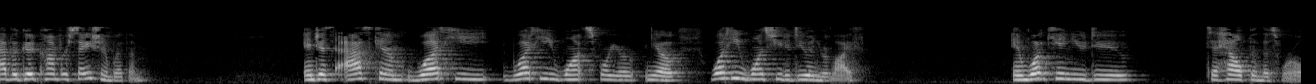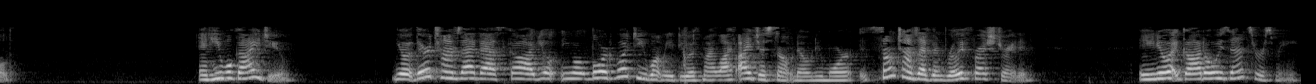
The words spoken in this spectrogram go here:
Have a good conversation with Him. And just ask Him what He, what He wants for your, you know, what He wants you to do in your life. And what can you do to help in this world? And He will guide you. You know, there are times I've asked God, you know, Lord, what do you want me to do with my life? I just don't know anymore. Sometimes I've been really frustrated. And you know what? God always answers me.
